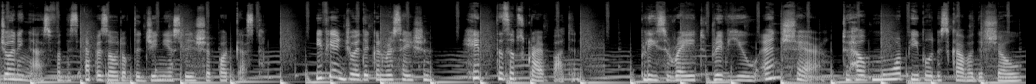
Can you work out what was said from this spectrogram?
Joining us for this episode of the Genius Leadership Podcast. If you enjoyed the conversation, hit the subscribe button. Please rate, review, and share to help more people discover the show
